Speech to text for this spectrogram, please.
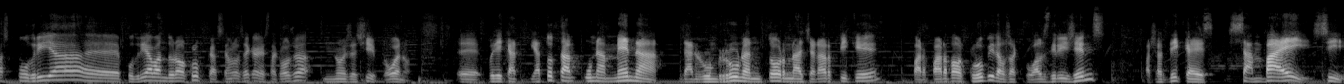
es podria, eh, podria abandonar el club, que sembla ser que aquesta cosa no és així, però bueno. Eh, vull dir que hi ha tota una mena de run-run entorn a Gerard Piqué per part del club i dels actuals dirigents. Per això et dic que és, se'n va ell, sí,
